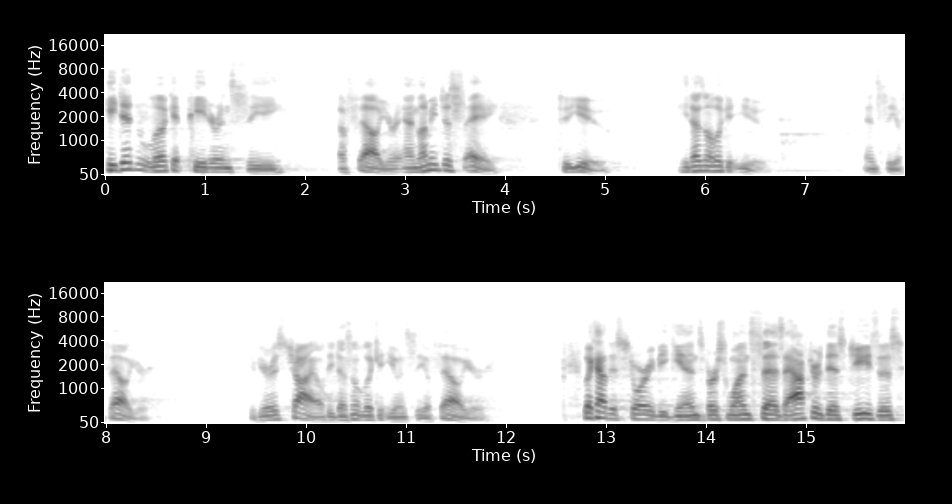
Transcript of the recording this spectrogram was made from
He didn't look at Peter and see a failure. And let me just say to you, he doesn't look at you and see a failure. If you're his child, he doesn't look at you and see a failure. Look how this story begins. Verse 1 says, After this, Jesus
